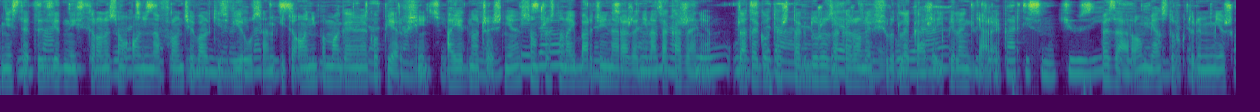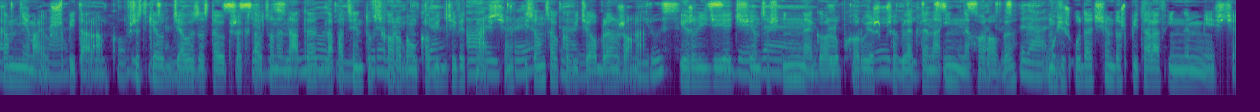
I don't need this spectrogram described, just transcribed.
Niestety z jednej strony są oni na froncie walki z wirusem i to oni pomagają jako pierwsi, a jednocześnie są przez to najbardziej narażeni na zakażenie. Dlatego też tak dużo zakażonych wśród lekarzy i pielęgniarek. Pesaro, miasto, w którym mieszkam, nie ma już szpitala. Wszystkie oddziały zostały przekształcone na te dla pacjentów z chorobą COVID-19 i są całkowicie oblężone. Jeżeli dzieje ci się coś innego lub chorujesz przewlekle na inne choroby, musisz udać się do szpitala w innym mieście.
